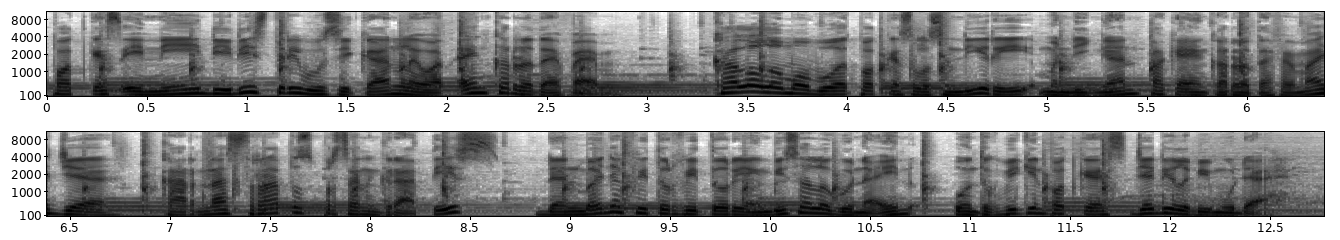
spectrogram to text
Podcast ini didistribusikan lewat Anchor.fm. Kalau lo mau buat podcast lo sendiri, mendingan pakai Anchor.fm aja. Karena 100% gratis dan banyak fitur-fitur yang bisa lo gunain untuk bikin podcast jadi lebih mudah.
